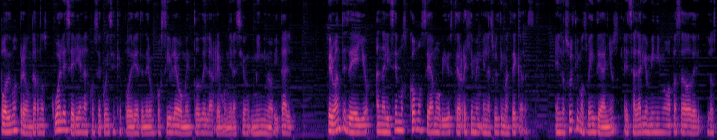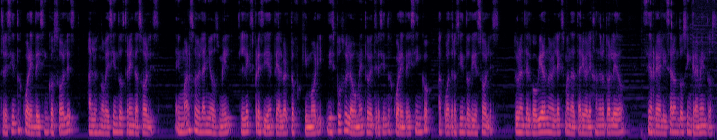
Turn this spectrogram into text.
podemos preguntarnos cuáles serían las consecuencias que podría tener un posible aumento de la remuneración mínima vital. Pero antes de ello, analicemos cómo se ha movido este régimen en las últimas décadas. En los últimos 20 años, el salario mínimo ha pasado de los 345 soles a los 930 soles, en marzo del año 2000, el expresidente Alberto Fujimori dispuso el aumento de 345 a 410 soles. Durante el gobierno del exmandatario Alejandro Toledo, se realizaron dos incrementos,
